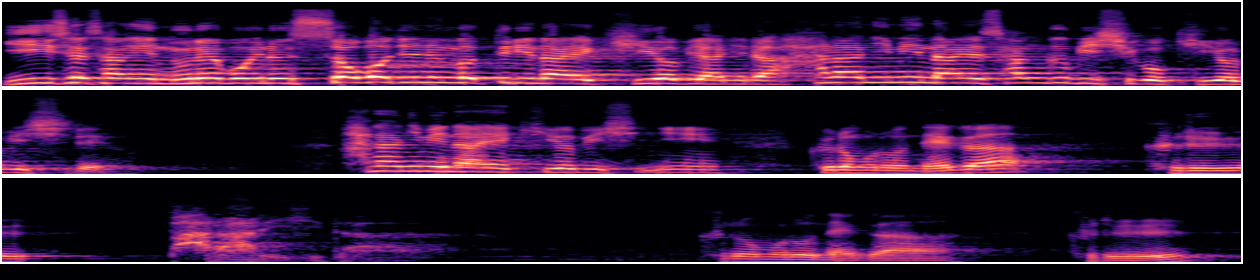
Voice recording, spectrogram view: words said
이 세상에 눈에 보이는 썩어지는 것들이 나의 기업이 아니라 하나님이 나의 상급이시고 기업이시래요. 하나님이 나의 기업이시니 그러므로 내가 그를 바라리이다. 그러므로 내가 그를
